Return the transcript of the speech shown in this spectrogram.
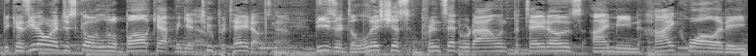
because you don't want to just go a little ball cap and get two potatoes. These are delicious Prince Edward Island potatoes. I mean, high quality.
